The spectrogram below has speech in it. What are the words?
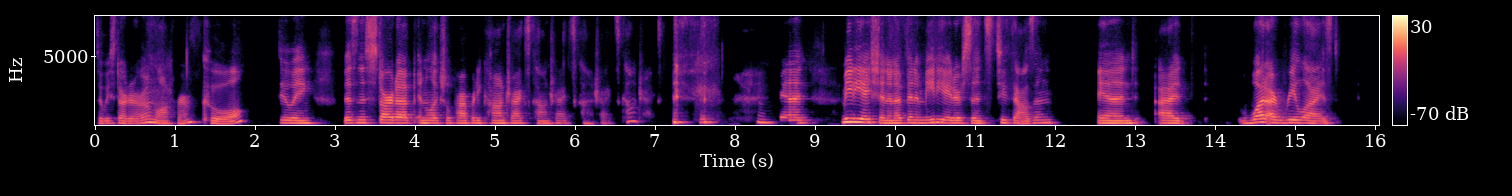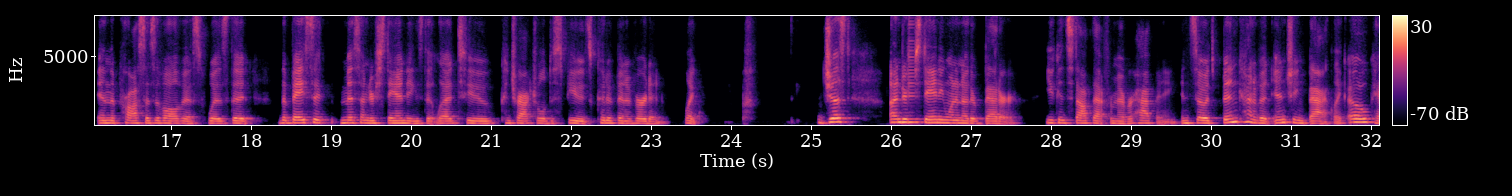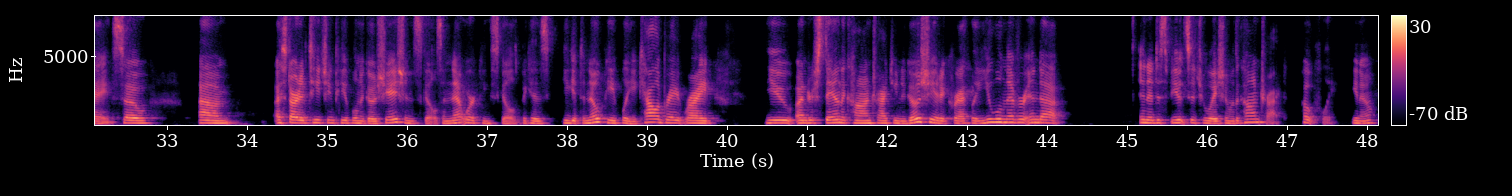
So we started our own law firm Cool. doing business startup, intellectual property contracts, contracts, contracts, contracts, Hmm. and mediation. And I've been a mediator since 2000. And I, what I realized in the process of all of this was that the basic misunderstandings that led to contractual disputes could have been averted. Like just understanding one another better, you can stop that from ever happening. And so it's been kind of an inching back, like, oh, okay, so um, I started teaching people negotiation skills and networking skills because you get to know people, you calibrate right, you understand the contract, you negotiate it correctly, you will never end up in a dispute situation with a contract, hopefully, you know,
